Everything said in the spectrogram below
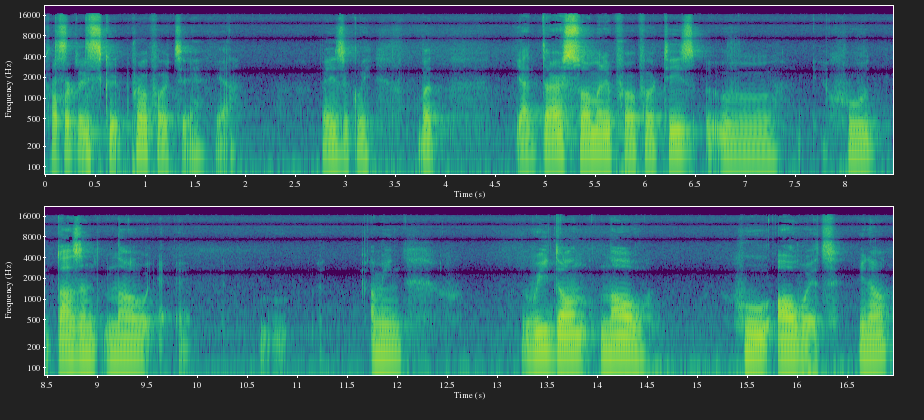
Property? Property yeah basically but yeah there are so many properties who, who doesn't know uh, i mean we don't know who owe it you know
